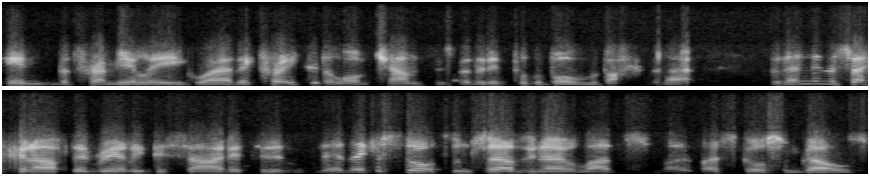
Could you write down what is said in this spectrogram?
in the Premier League, where they created a lot of chances, but they didn't put the ball in the back of the net. But then in the second half, they really decided to. They just thought to themselves, you know, lads, let's score some goals.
